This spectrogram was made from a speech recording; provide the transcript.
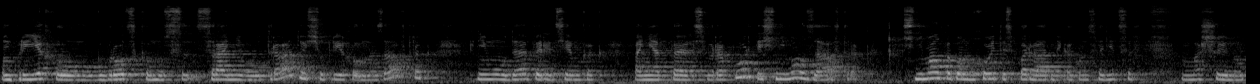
Он приехал к Бродскому с, с раннего утра, то есть еще приехал на завтрак к нему, да, перед тем, как они отправились в аэропорт, и снимал завтрак. Снимал, как он выходит из парадной, как он садится в машину,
